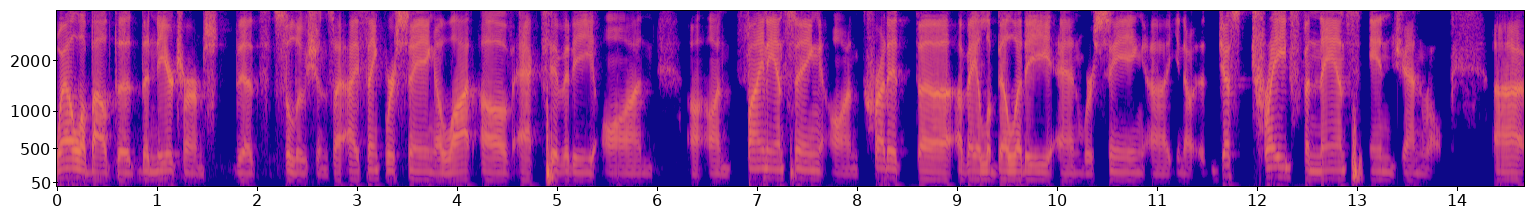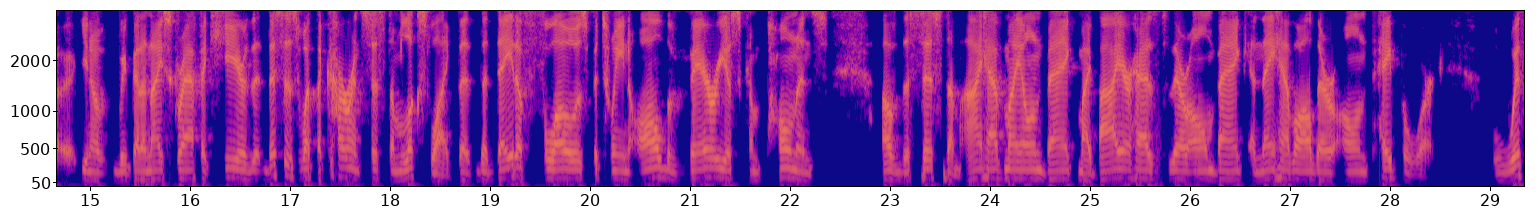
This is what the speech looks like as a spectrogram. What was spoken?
well about the the near term the solutions. I, I, think we're seeing a lot of activity on uh, on financing, on credit uh, availability, and we're seeing uh, you know just trade finance in general. Uh, you know, we've got a nice graphic here. This is what the current system looks like. The the data flows between all the various components of the system. I have my own bank, my buyer has their own bank, and they have all their own paperwork with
